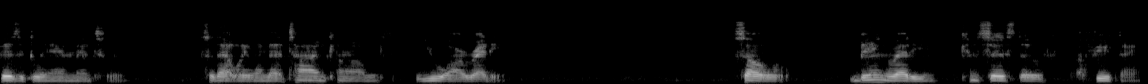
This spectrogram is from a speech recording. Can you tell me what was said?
physically and mentally. So that way, when that time comes, you are ready. So, being ready consists of a few things.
